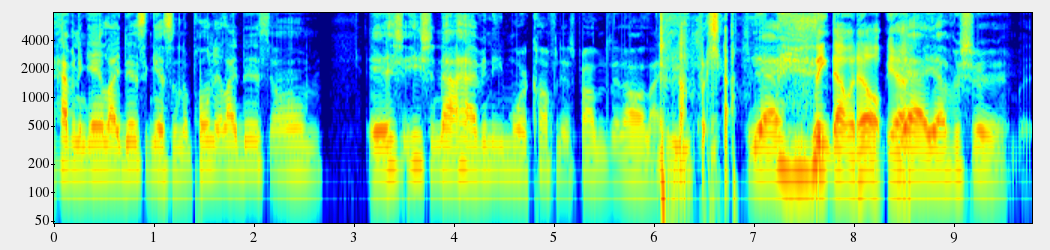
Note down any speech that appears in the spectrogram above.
having a game like this against an opponent like this, um. It, he should not have any more confidence problems at all. Like he, I yeah, think that would help. Yeah. yeah, yeah, for sure. But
